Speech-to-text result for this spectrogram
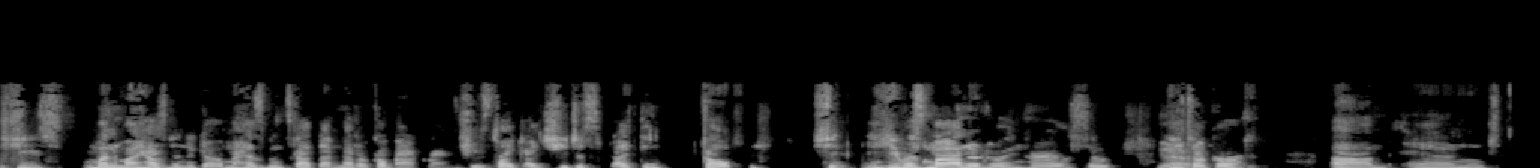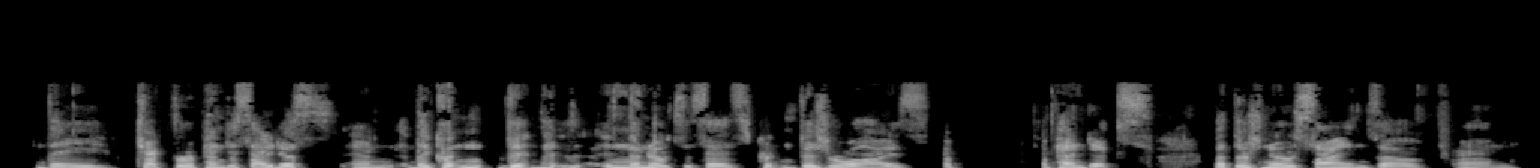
she's wanted my husband to go. My husband's got that medical background. She's like, she just, I think, felt she, he was monitoring her. So Yeah. he took her. Um, and they checked for appendicitis and they couldn't, in the notes, it says couldn't visualize a, appendix, but there's no signs of, um,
